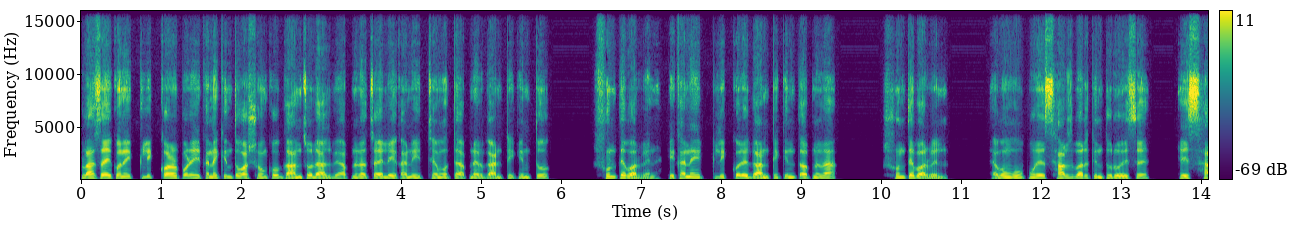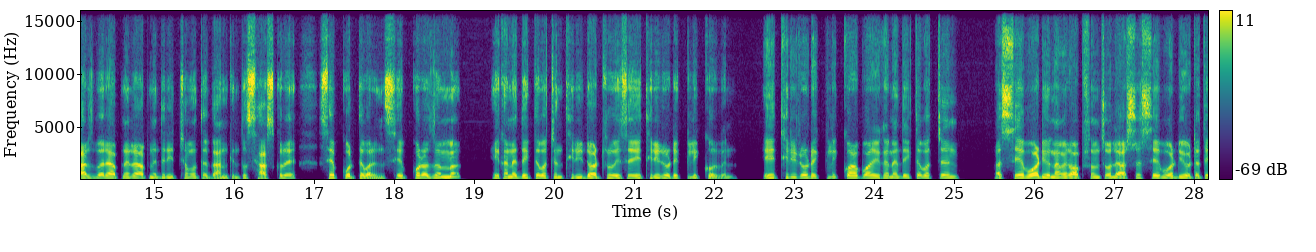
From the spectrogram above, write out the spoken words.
প্লাস আইকনে ক্লিক করার পরে এখানে কিন্তু অসংখ্য গান চলে আসবে। আপনারা চাইলে এখানে ইচ্ছে মতো আপনার গানটি কিন্তু শুনতে পারবেন। এখানে ক্লিক করে গানটি কিন্তু আপনারা শুনতে পারবেন এবং উপরে সার্চ বার কিন্তু রয়েছে। এই সার্চ বারে আপনারা আপনাদের ইচ্ছা মতো গান কিন্তু সার্চ করে সেভ করতে পারেন। সেভ করার জন্য এখানে দেখতে পাচ্ছেন থ্রি ডট রয়েছে, এই থ্রি ডটে ক্লিক করবেন। এই থ্রি ডটে ক্লিক করার পর এখানে দেখতে পাচ্ছেন সেভ অডিও নামের অপশন চলে আসছে। সেভ অডিওটাতে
